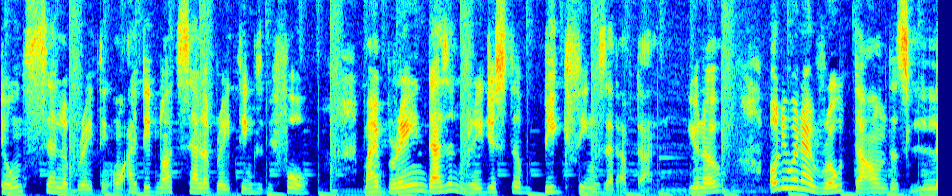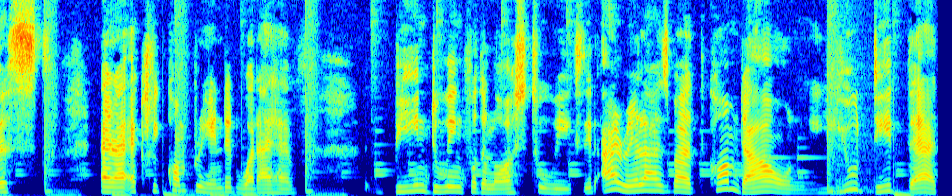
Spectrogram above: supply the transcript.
don't celebrate things or I did not celebrate things before, my brain doesn't register big things that I've done. You know, only when I wrote down this list and I actually comprehended what I have been doing for the last two weeks did i realize but calm down you did that.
